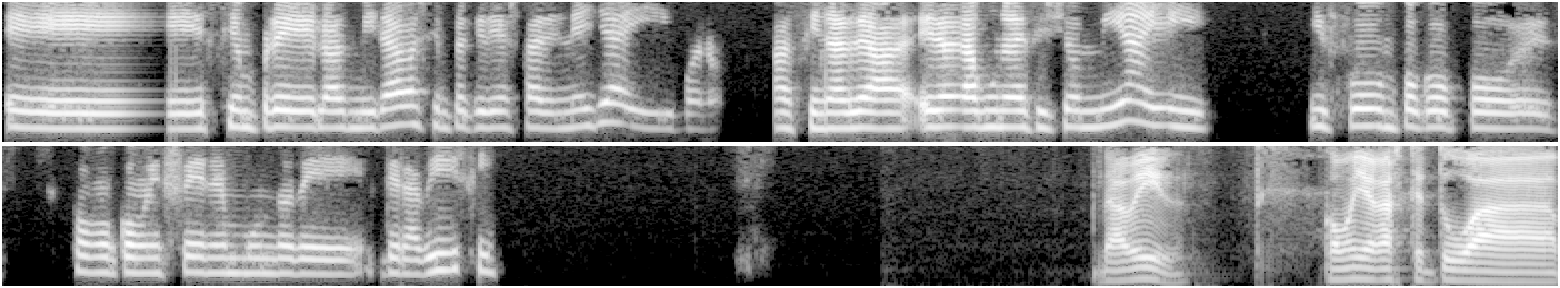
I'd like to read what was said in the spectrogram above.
eh, siempre lo admiraba, siempre quería estar en ella y bueno, al final era una decisión mía y, y fue un poco pues como comencé en el mundo de, la bici. David, ¿cómo llegaste tú a,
